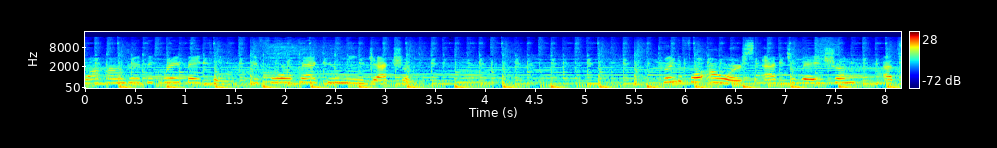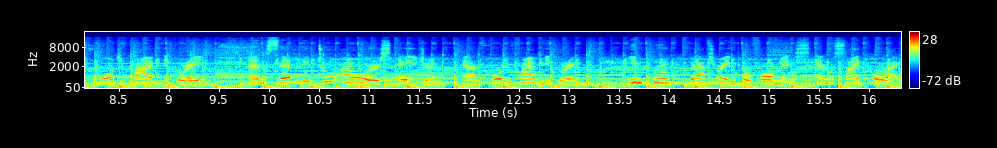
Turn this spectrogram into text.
100 degree baking before vacuum injection. 24 hours activation at 45 degree and 72 hours aging at 45 degree improve battery performance and cycle life.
